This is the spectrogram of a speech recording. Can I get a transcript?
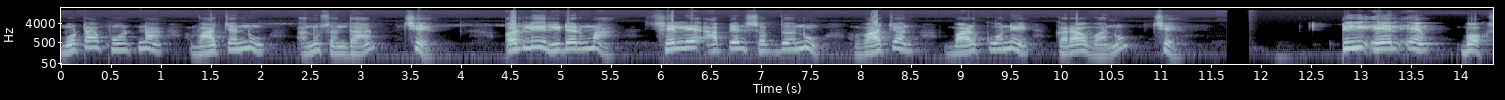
મોટા ફોન્ટના વાંચનનું અનુસંધાન છે. અર્લી રીડરમાં છેલ્લે આપેલ શબ્દનું વાંચન બાળકોને કરાવવાનું છે. TLM box.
